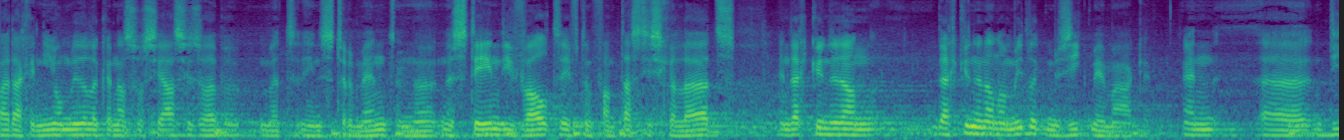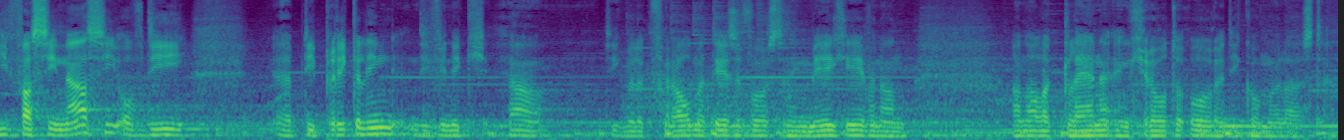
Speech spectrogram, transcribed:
waar dat je niet onmiddellijk een associatie zou hebben met een instrument. Een, eh, een steen die valt heeft een fantastisch geluid. En daar kun je dan, daar kun dan onmiddellijk muziek mee maken. En uh, die fascinatie of die, uh, die prikkeling, die vind ik, ja, die wil ik vooral met deze voorstelling meegeven aan, aan alle kleine en grote oren die komen luisteren.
